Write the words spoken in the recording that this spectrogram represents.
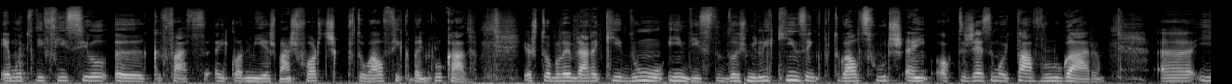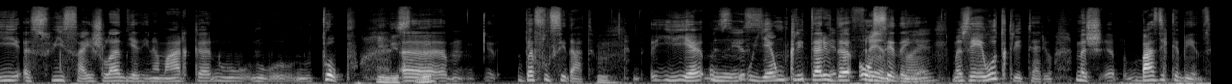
é muito difícil uh, que, face a economias mais fortes, que Portugal fique bem colocado. Eu estou-me a lembrar aqui de um índice de 2015 em que Portugal surge em 88º lugar e a Suíça, a Islândia, a Dinamarca no, no, no topo. Índice de? da felicidade. Hum. E, é um, e é um critério é da OCDE. É? Mas é outro critério. Mas, basicamente,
